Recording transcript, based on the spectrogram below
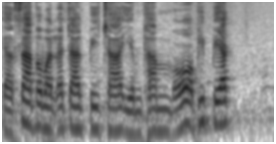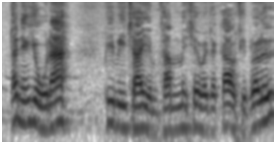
อยากทราบประวัติอาจารย์ปีชาเอี่ยมธรรมโอ้พี่เปียกท่านยังอยู่นะ พี่ปีชาเอี่ยมธรรมไม่ใช่ว่าจะเก้าสิบแล้วหรือ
